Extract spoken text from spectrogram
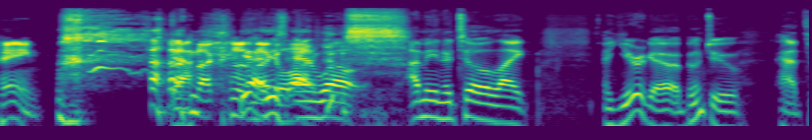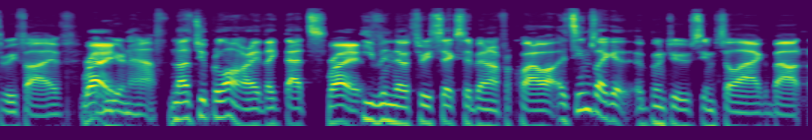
pain. yeah. I'm not gonna, yeah, it is. And well, I mean, until like a year ago, Ubuntu had 3.5 right. a year and a half. Not super long, right? Like that's right. Even though 3.6 had been out for quite a while, it seems like uh, Ubuntu seems to lag about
